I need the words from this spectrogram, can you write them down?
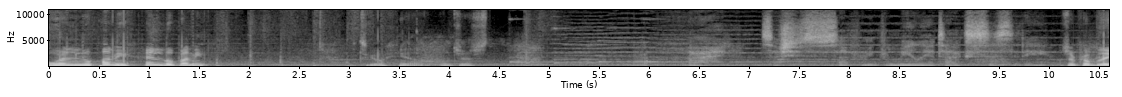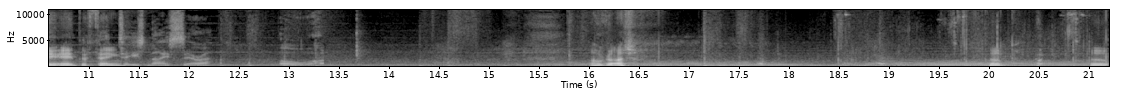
Oh, a little bunny! Hello, bunny! Let's go here and just. Suffering from meliotoxicity. Should probably ate the thing. Tastes nice, Sarah. Oh, uh, Oh god. Up. Up.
